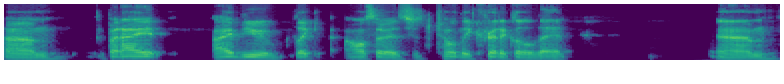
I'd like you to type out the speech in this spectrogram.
Um, but I I view like also as just totally critical that um,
